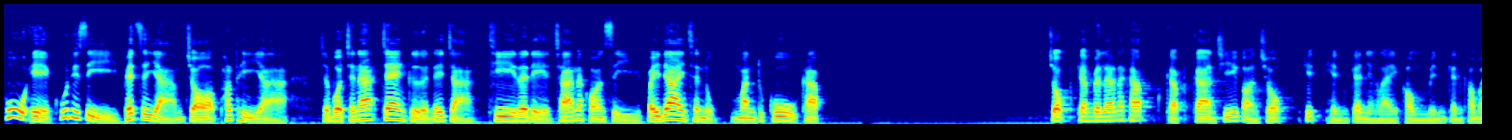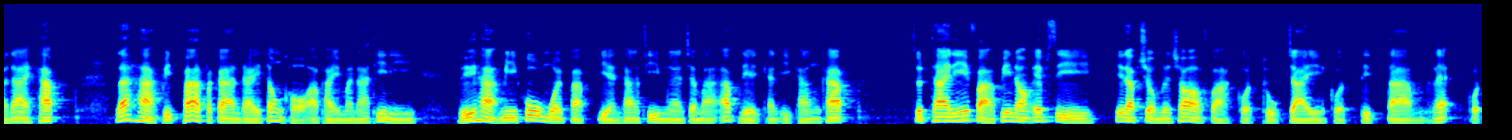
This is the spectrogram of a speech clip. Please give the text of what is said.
คู่เอกคู่ที่ 4 เพชรสยามจอพัทยา จะบทชนะแจ้งเกิดได้จากทีระเดชช้างนครศรีไปได้สนุกมันทุกคู่ครับ จบกันไปแล้วนะครับ กับการชี้ก่อนชก คิดเห็นกันอย่างไรคอมเมนต์กันเข้ามาได้ครับ และหากผิดพลาดประการใดต้องขออภัยมาณที่นี้ หรือหากมีคู่มวยปรับเปลี่ยนทางทีมงานจะมาอัปเดตกันอีกครั้งครับ สุดท้ายนี้ฝากพี่น้อง FC ที่รับชมและชอบฝากกดถูกใจ กดติดตามและกด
